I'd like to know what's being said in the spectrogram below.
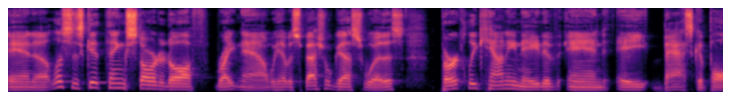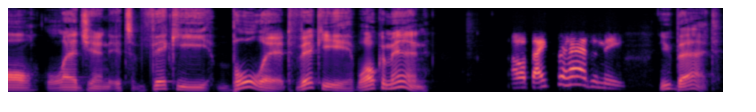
And uh, let's just get things started off right now. We have a special guest with us, Berkeley County native and a basketball legend. It's Vicky Bullett. Vicky, welcome in. Oh, thanks for having me. You bet.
